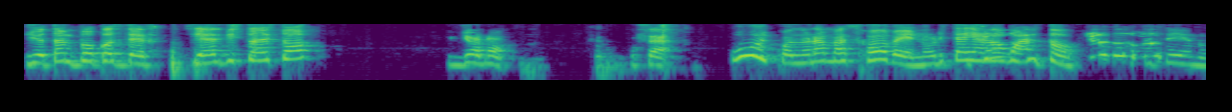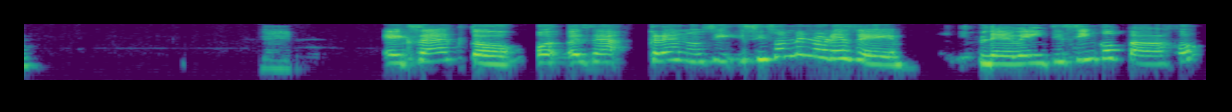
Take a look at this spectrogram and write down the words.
Yo tampoco, Tex. ¿Si has visto esto? Yo no. O sea, uy, cuando era más joven, ahorita ya no aguanto. Ahorita ya no. Exacto. O, o sea, créanos, si, si son menores de, de 25 para abajo,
